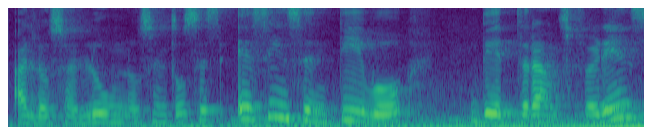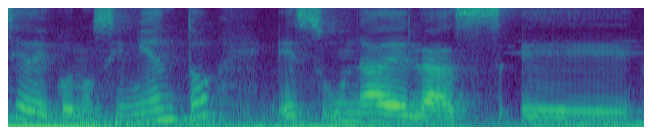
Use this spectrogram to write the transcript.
a los alumnos. Entonces, ese incentivo de transferencia de conocimiento es una de las, eh,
